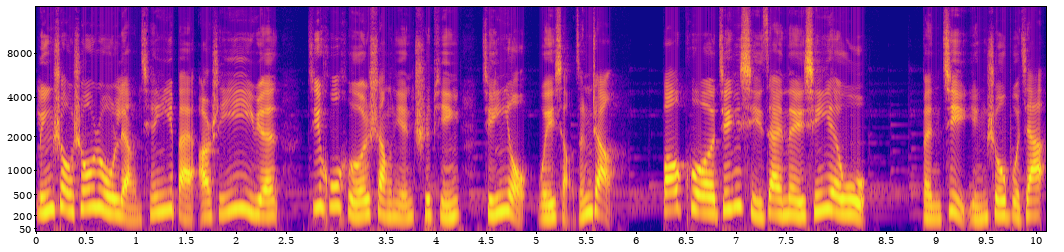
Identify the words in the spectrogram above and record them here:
零售收入两千一百二十一亿元，几乎和上年持平，仅有微小增长。包括惊喜在内，新业务本季营收不佳，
